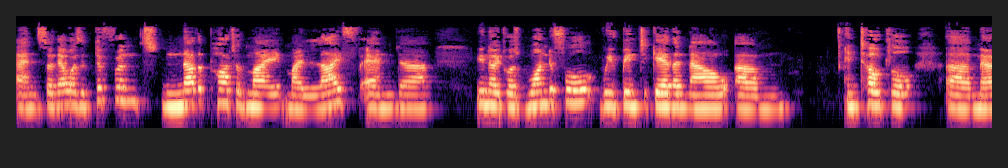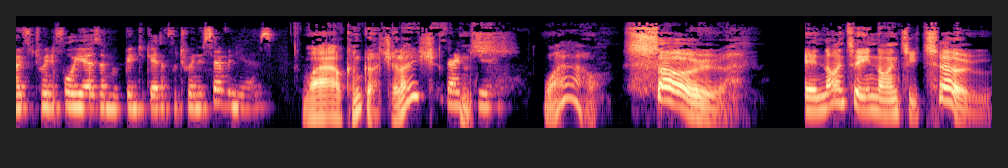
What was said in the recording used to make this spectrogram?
And so that was a different, another part of my, my life. And, uh, you know, it was wonderful. We've been together now, um, in total, uh, married for 24 years and we've been together for 27 years. Wow, congratulations. Thank you. Wow. So, in 1992,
